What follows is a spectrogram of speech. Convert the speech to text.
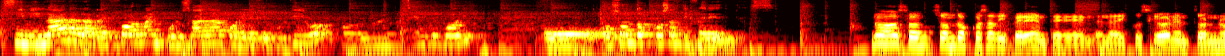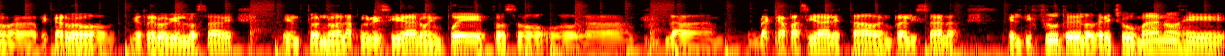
similar a la reforma impulsada por el Ejecutivo, por el presidente Boric, o, son dos cosas diferentes? No, son, son dos cosas diferentes. La discusión en torno a, Ricardo Guerrero bien lo sabe, en torno a la progresividad de los impuestos o, la, la, capacidad del Estado en realizar el disfrute de los derechos humanos, eh,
